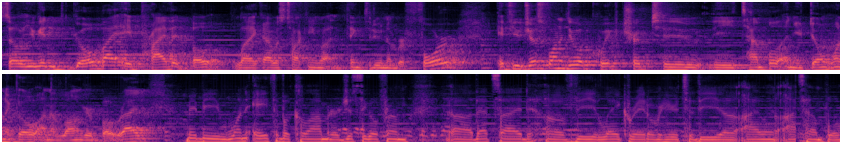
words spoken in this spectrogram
So you can go by a private boat, like I was talking about in Thing to Do number four. If you just want to do a quick trip to the temple and you don't want to go on a longer boat ride, Maybe one eighth of a kilometer just to go from uh, that side of the lake right over here to the uh, island uh, temple.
